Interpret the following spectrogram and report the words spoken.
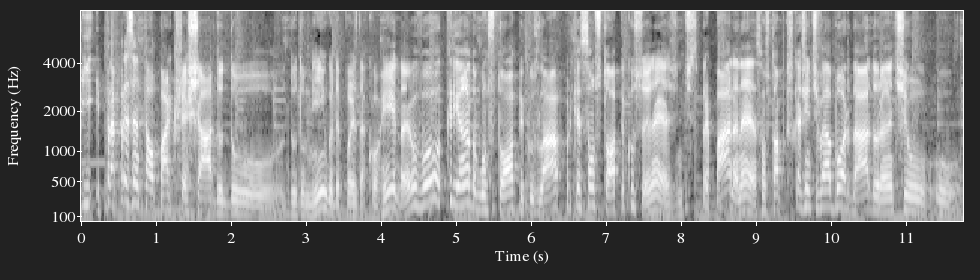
E, e para apresentar o parque fechado do, do domingo, depois da corrida, eu vou criando alguns tópicos lá, porque são os tópicos, né? A gente se prepara, né? São os tópicos que a gente vai abordar durante o, o,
